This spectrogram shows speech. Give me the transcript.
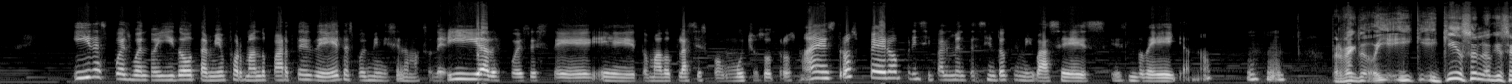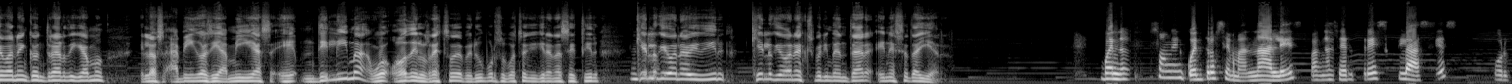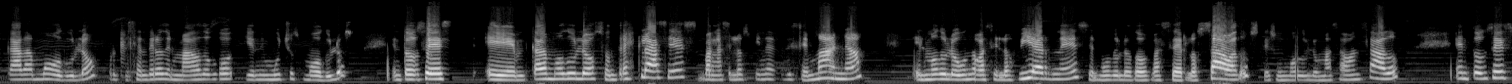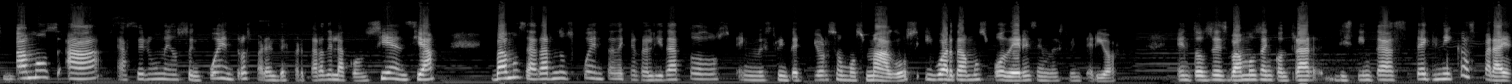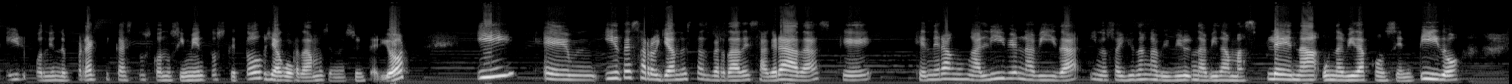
Y después, bueno, he ido también formando parte de, después me inicié en la masonería, después este, he tomado clases con muchos otros maestros, pero principalmente siento que mi base es, es lo de ella, ¿no? Perfecto. ¿y, qué es lo que se van a encontrar, digamos, los amigos y amigas eh, de Lima o, del resto de Perú, por supuesto, que quieran asistir? ¿Qué es lo que van a vivir? ¿Qué es lo que van a experimentar en ese taller? Bueno, son encuentros semanales, van a ser tres clases por cada módulo, porque el Sendero del Mago tiene muchos módulos. Entonces, eh, cada módulo son tres clases, van a ser los fines de semana el módulo 1 va a ser los viernes, el módulo 2 va a ser los sábados, que es un módulo más avanzado. Entonces vamos a hacer unos encuentros para el despertar de la conciencia. Vamos a darnos cuenta de que en realidad todos en nuestro interior somos magos y guardamos poderes en nuestro interior. Entonces vamos a encontrar distintas técnicas para ir poniendo en práctica estos conocimientos que todos ya guardamos en nuestro interior y eh, ir desarrollando estas verdades sagradas que generan un alivio en la vida y nos ayudan a vivir una vida más plena, una vida con sentido.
